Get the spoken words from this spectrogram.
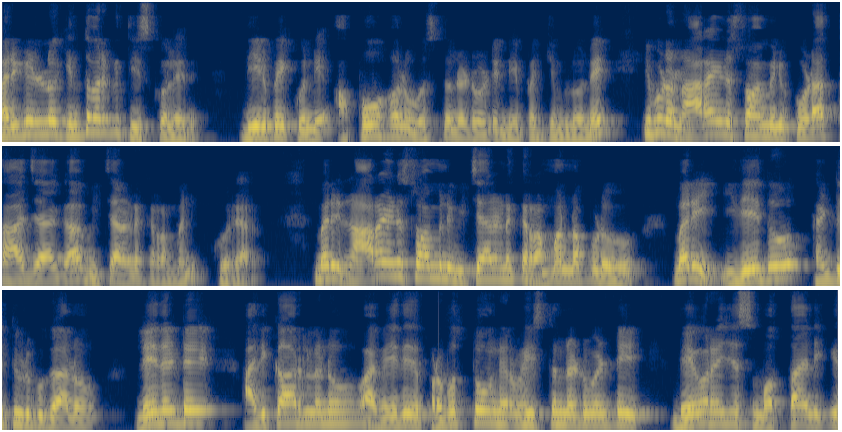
పరిగణలోకి ఇంతవరకు తీసుకోలేదు. దీనిపై కొన్ని అపోహలు వస్తున్నటువంటి నేపథ్యంలోనే ఇప్పుడు నారాయణ స్వామిని కూడా తాజాగా విచారణకు రమ్మని కోరారు. మరి నారాయణ స్వామిని విచారణకు రమ్మన్నప్పుడు మరి ఇదేదో కంటి తుడుపుగాను లేదంటే అధికారులను అవేది ప్రభుత్వం నిర్వహిస్తున్నటువంటి బేవరేజెస్ మొత్తానికి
